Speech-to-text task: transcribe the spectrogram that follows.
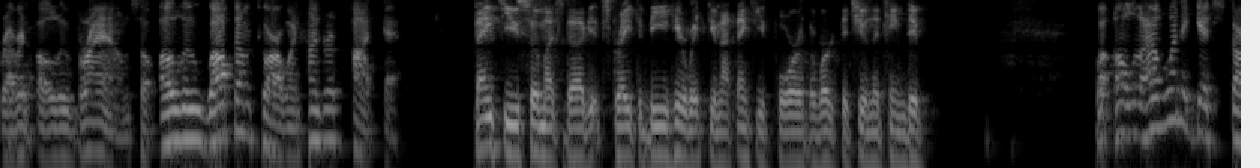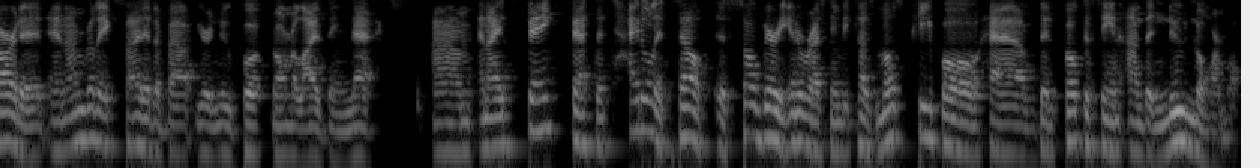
Reverend Olu Brown. So, Olu, welcome to our 100th podcast. Thank you so much, Doug. It's great to be here with you, and I thank you for the work that you and the team do. Well, I want to get started, and I'm really excited about your new book, Normalizing Next. Um, and I think that the title itself is so very interesting because most people have been focusing on the new normal,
